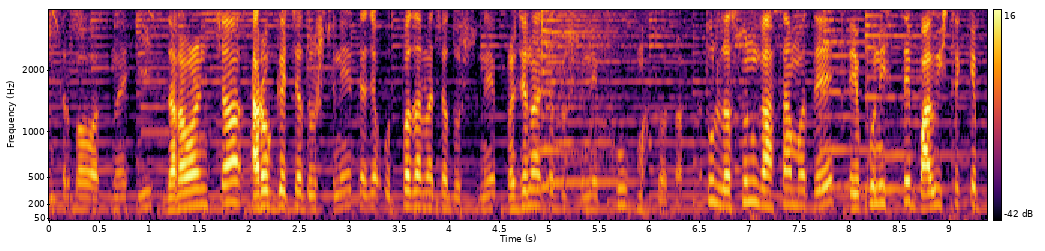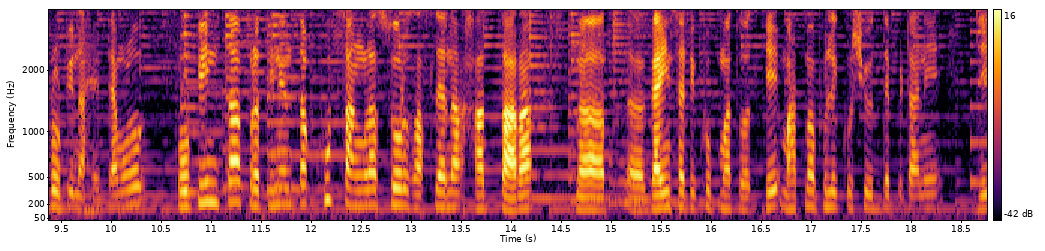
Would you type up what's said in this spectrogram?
अंतर्भाव असणं ही जनावरांच्या आरोग्याच्या दृष्टीने त्याच्या उत्पादनाच्या दृष्टीने प्रजनाच्या दृष्टीने खूप महत्वाचं असतं. तो लसूण घासामध्ये एकोणीस ते बावीस टक्के प्रोटीन आहे. त्यामुळं प्रोटीनचा प्रथिन्यांचा खूप चांगला सोर्स असल्यानं हा चारा गायींसाठी खूप महत्त्वाचं हे महात्मा फुले कृषी विद्यापीठाने जी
